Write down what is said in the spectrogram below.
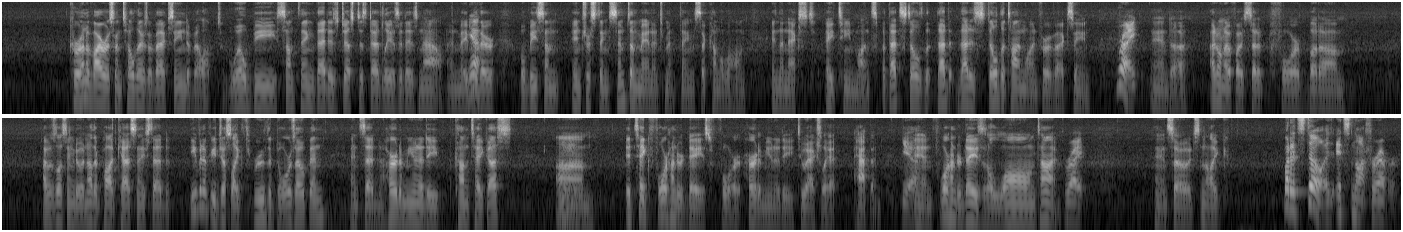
coronavirus until there's a vaccine developed will be something that is just as deadly as it is now and maybe Yeah. there will be some interesting symptom management things that come along in the next 18 months but that's still the, that that is still the timeline for a vaccine. Right, and uh, I don't know if I've said it before, but um, I was listening to another podcast and they said even if you just like threw the doors open and said herd immunity, come take us, um, it'd take 400 days for herd immunity to actually happen, yeah, and 400 days is a long time, right. and so it's not like But it's still it, it's not forever.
